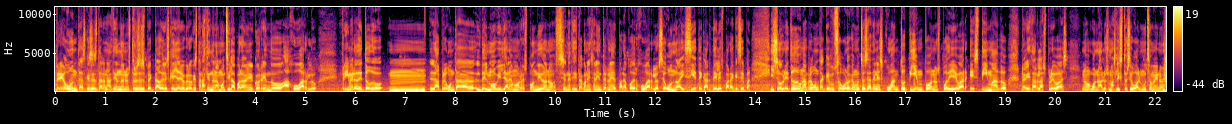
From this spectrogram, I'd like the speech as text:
Preguntas que se estarán haciendo nuestros espectadores, que ya yo creo que están haciendo la mochila para venir corriendo a jugarlo. Primero de todo, mm, la pregunta del móvil ya la hemos respondido, ¿no? Se necesita conexión a internet para poder jugarlo. Segundo, hay siete carteles para que sepan. Y sobre todo, una pregunta que seguro que muchos se hacen es cuánto tiempo nos puede llevar estimado realizar las pruebas, ¿no? Bueno, a los más listos igual mucho menos,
